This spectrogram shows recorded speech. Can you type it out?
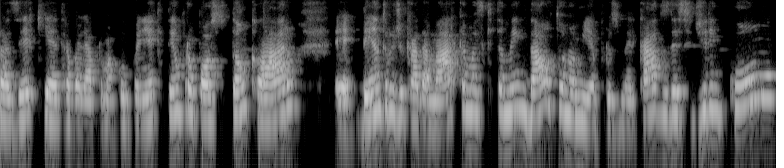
prazer que é trabalhar para uma companhia que tem um propósito tão claro é, dentro de cada marca, mas que também dá autonomia para os mercados decidirem como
